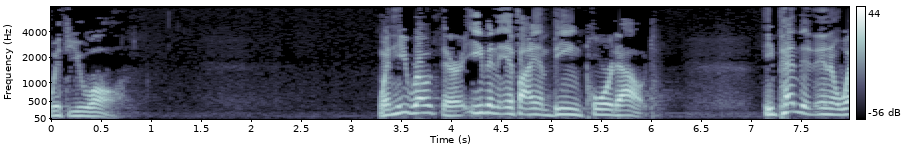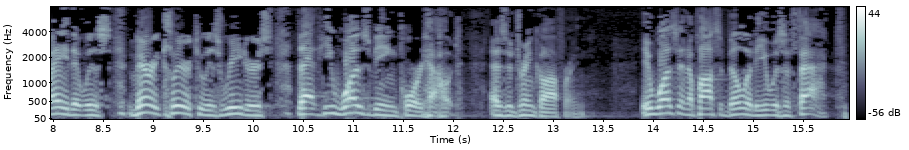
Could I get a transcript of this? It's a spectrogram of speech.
with you all. When he wrote there, even if I am being poured out, he penned it in a way that was very clear to his readers that he was being poured out as a drink offering. It wasn't a possibility, it was a fact.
